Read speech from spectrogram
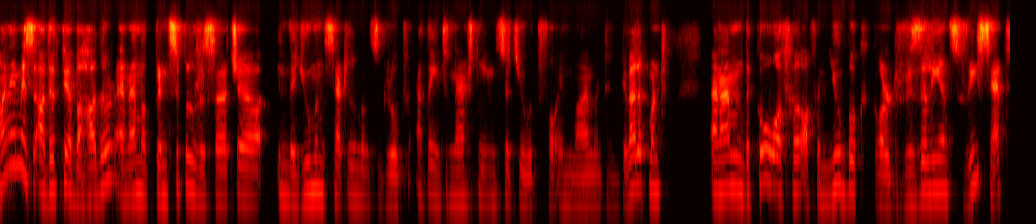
My name is Aditya Bahadur, and I'm a principal researcher in the Human Settlements Group at the International Institute for Environment and Development. And I'm the co-author of a new book called Resilience Reset,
